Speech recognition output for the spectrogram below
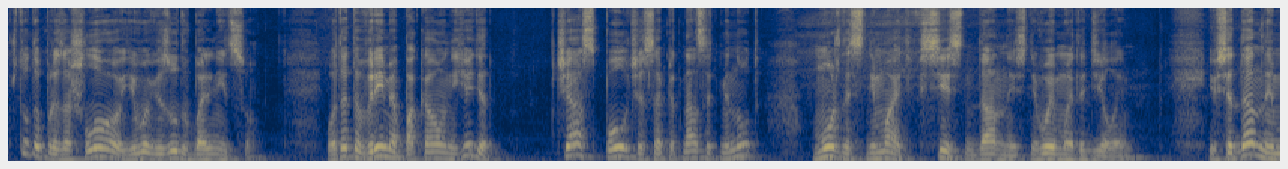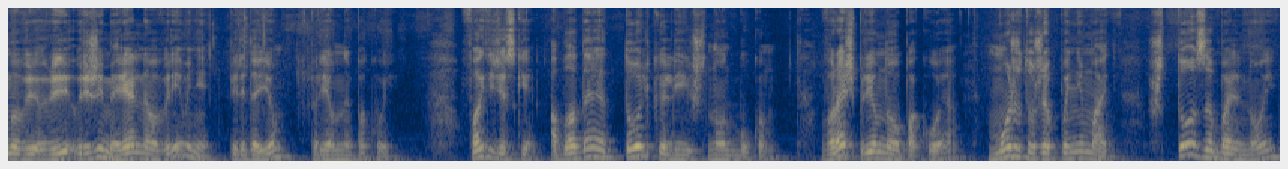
что-то произошло, его везут в больницу. Вот это время, пока он едет, час, полчаса, 15 минут, можно снимать все данные с него, и мы это делаем. И все данные мы в режиме реального времени передаем в приемный покой фактически обладая только лишь ноутбуком, врач приемного покоя может уже понимать, что за больной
